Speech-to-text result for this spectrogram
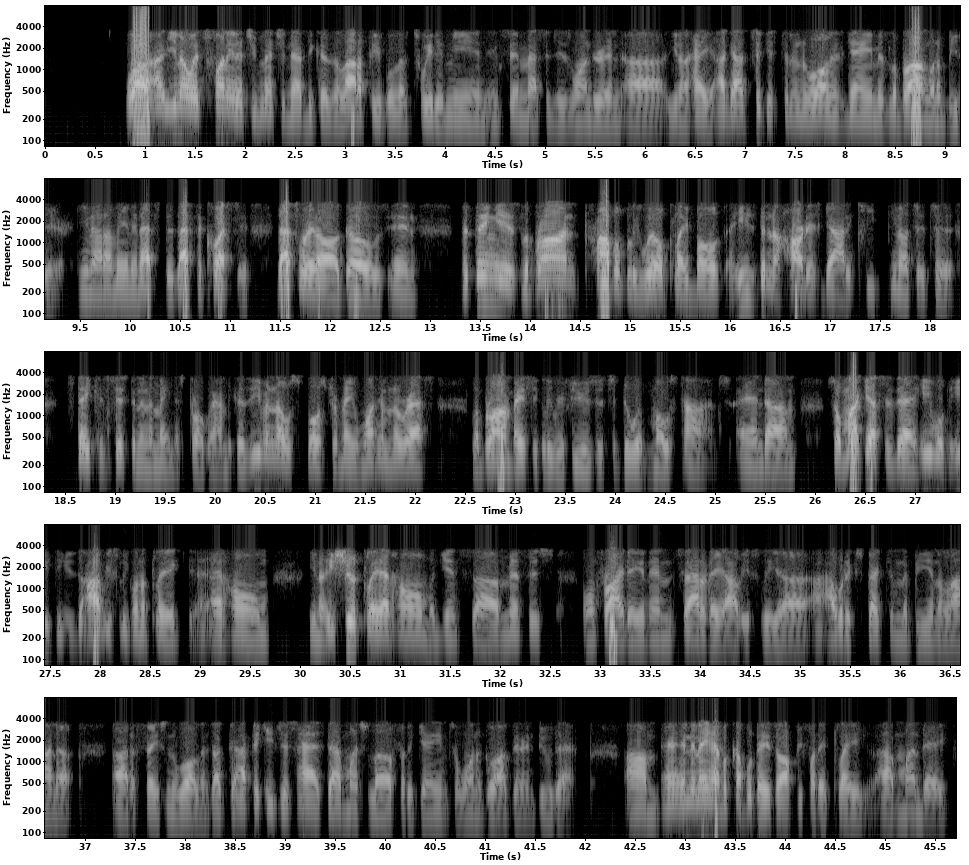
Well, you know, it's funny that you mentioned that because a lot of people have tweeted me and, and sent messages wondering, uh, you know, hey, I got tickets to the New Orleans game. Is LeBron going to be there? You know what I mean? And that's the, that's the question. That's where it all goes. And the thing is, LeBron probably will play both. He's been the hardest guy to keep, you know, to to stay consistent in the maintenance program because even though Spoelstra may want him to rest, LeBron basically refuses to do it most times. And um, so my guess is that he will. He, he's obviously going to play at home you know, he should play at home against uh, Memphis on Friday, and then Saturday, obviously, uh, I would expect him to be in the lineup uh, to face New Orleans. I, I think he just has that much love for the game to want to go out there and do that. Um, and, and then they have a couple days off before they play uh, Monday,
